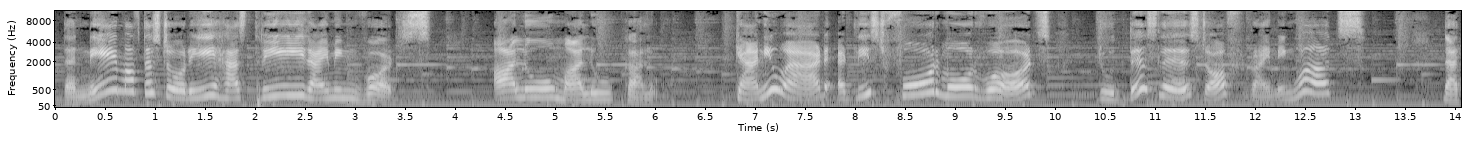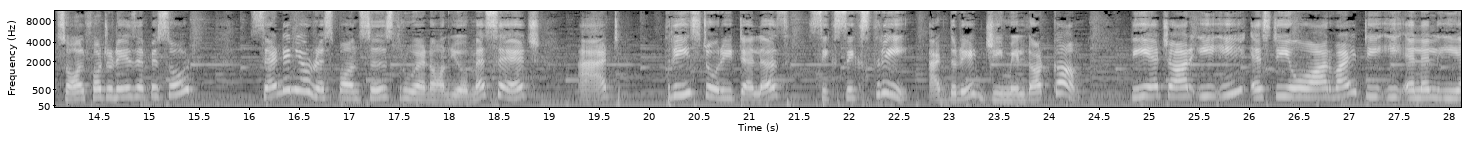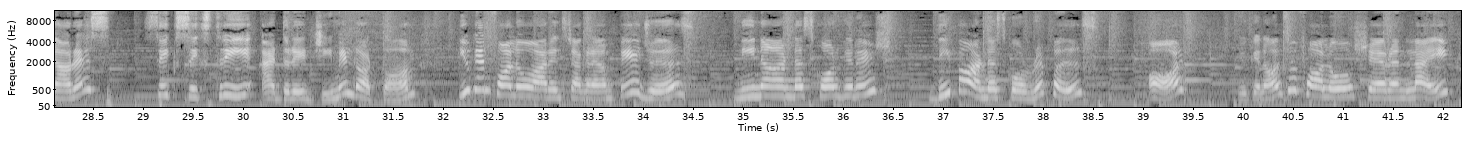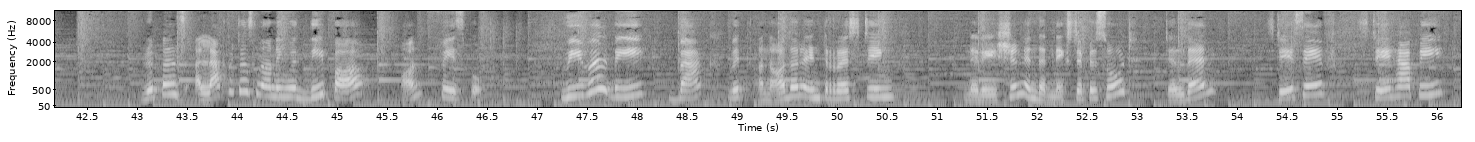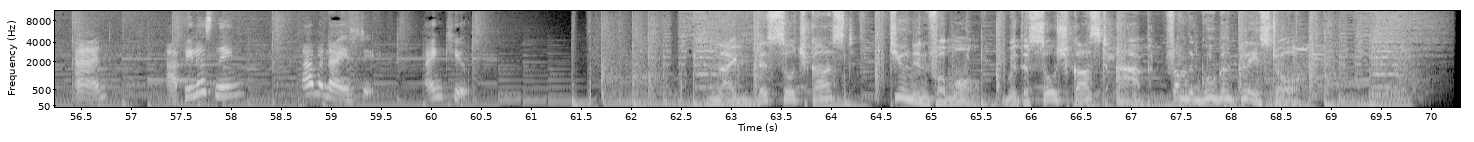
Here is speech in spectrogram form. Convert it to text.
The name of the story has three rhyming words Alu, Malu, Kalu. Can you add at least four more words to this list of rhyming words? That's all for today's episode. Send in your responses through an audio message at 3storytellers663 at the rate gmail.com. T H R E E S T O R Y T E L L E R S 663 at the rate gmail.com. You can follow our Instagram pages Nina underscore Girish, Deepa underscore Ripples, or you can also follow, share, and like Ripples Alacritus Learning with Deepa on Facebook. We will be back with another interesting narration in the next episode. Till then, Stay safe, stay happy, and happy listening. Have a nice day. Thank you. Like this Sochcast? Tune in for more with the Sochcast app from the Google Play Store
